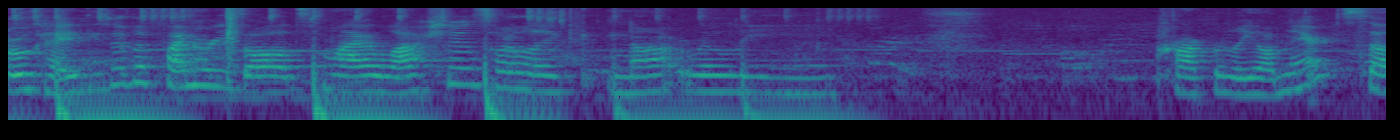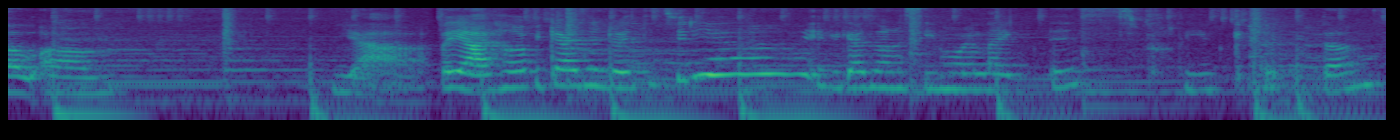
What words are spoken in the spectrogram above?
Okay, these are the final results. My lashes are like not really properly on there. So, um, yeah. But yeah, I hope you guys enjoyed this video. If you guys want to see more like this, please give it a thumbs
